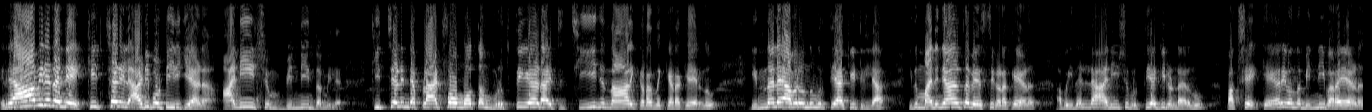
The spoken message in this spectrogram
രാവിലെ തന്നെ കിച്ചണിൽ അടിപൊട്ടിയിരിക്കുകയാണ്. അനീഷും ബിന്നിയും തമ്മിൽ കിച്ചണിന്റെ പ്ലാറ്റ്ഫോം മൊത്തം വൃത്തികേടായിട്ട് ചീഞ്ഞ് നാറി കിടന്ന് കിടക്കുകയായിരുന്നു. ഇന്നലെ അവരൊന്നും വൃത്തിയാക്കിയിട്ടില്ല. ഇത് മനിഞ്ഞാനത്തെ വേസ്റ്റ് കിടക്കുകയാണ്. അപ്പോൾ ഇതെല്ലാം അനീഷ് വൃത്തിയാക്കിയിട്ടുണ്ടായിരുന്നു. പക്ഷേ കയറി വന്ന ബിന്നി പറയാണ്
